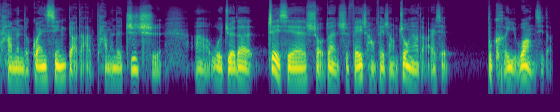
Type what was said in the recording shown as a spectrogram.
他们的关心，表达他们的支持，啊，我觉得这些手段是非常非常重要的，而且不可以忘记的，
